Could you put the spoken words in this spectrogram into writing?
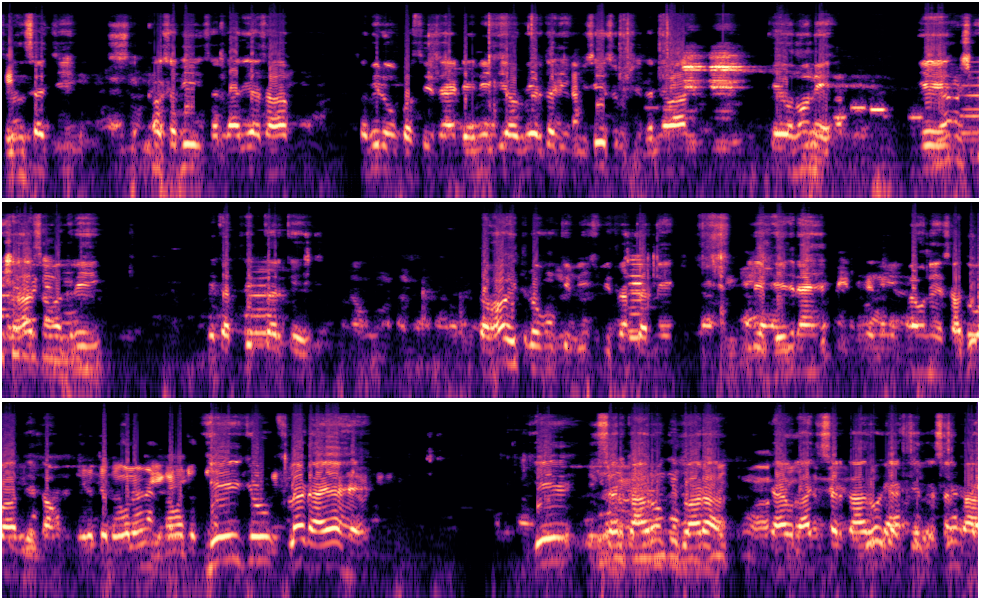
सांसद जी, और सभी सरकारिया साहब, सभी लोग उपस्थित हैं, डेनी जी और वेरका जी, विशेष रूप से धन्यवाद कि उन्होंने ये राहत सामग्री एकत्रित करके प्रभावित लोगों के बीच वितरण करने के लिए भेज रहे हैं। मैं उन्हें साधुवाद देता हूँ। ये जो फ्लड आया है ये सरकारों के द्वारा, चाहे वो राज्य सरकार हो या केंद्र सरकार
